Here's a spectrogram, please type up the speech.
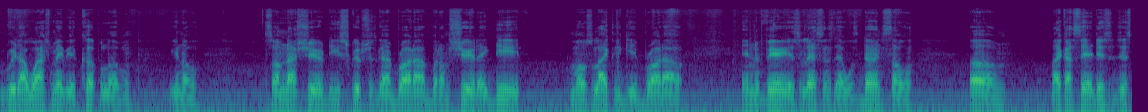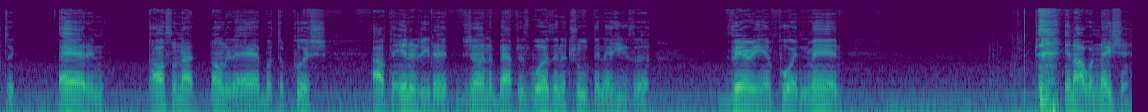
read. I watched maybe a couple of them, you know. So I'm not sure if these scriptures got brought out, but I'm sure they did. Most likely get brought out in the various lessons that was done. So, um, like I said, this is just to add and also not only to add but to push out the energy that John the Baptist was in the truth and that he's a very important man in our nation.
